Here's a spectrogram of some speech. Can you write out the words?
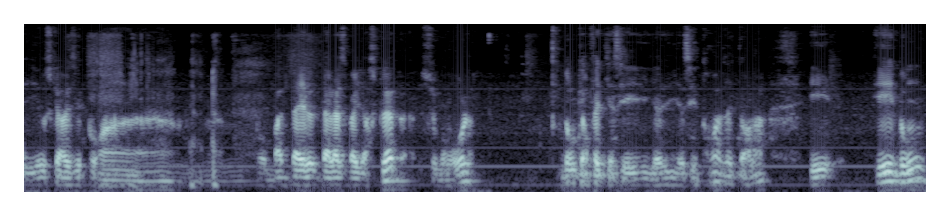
Il est oscarisé pour un. Pour Dallas Buyers Club, second rôle. Donc en fait, il y a ces, trois acteurs-là. Et, et donc,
